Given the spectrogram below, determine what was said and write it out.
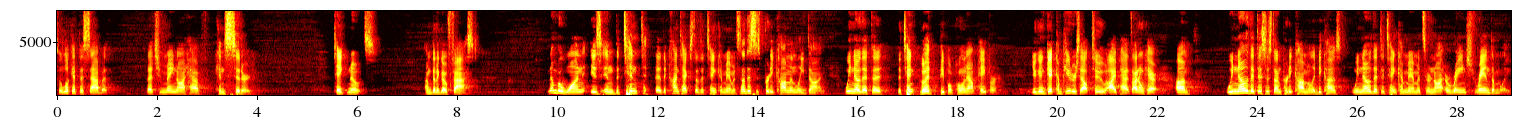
to look at the Sabbath that you may not have considered. Take notes. I'm going to go fast. Number one is in the, ten, uh, the context of the Ten Commandments. Now, this is pretty commonly done. We know that the, the Ten, good, people are pulling out paper. You can get computers out too, iPads, I don't care. Um, we know that this is done pretty commonly because we know that the Ten Commandments are not arranged randomly.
